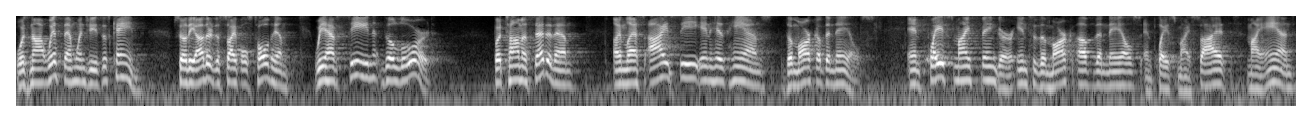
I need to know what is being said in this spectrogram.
was not with them when Jesus came. So the other disciples told him, We have seen the Lord. But Thomas said to them, Unless I see in his hands the mark of the nails, and place my finger into the mark of the nails, and place my side, my hand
